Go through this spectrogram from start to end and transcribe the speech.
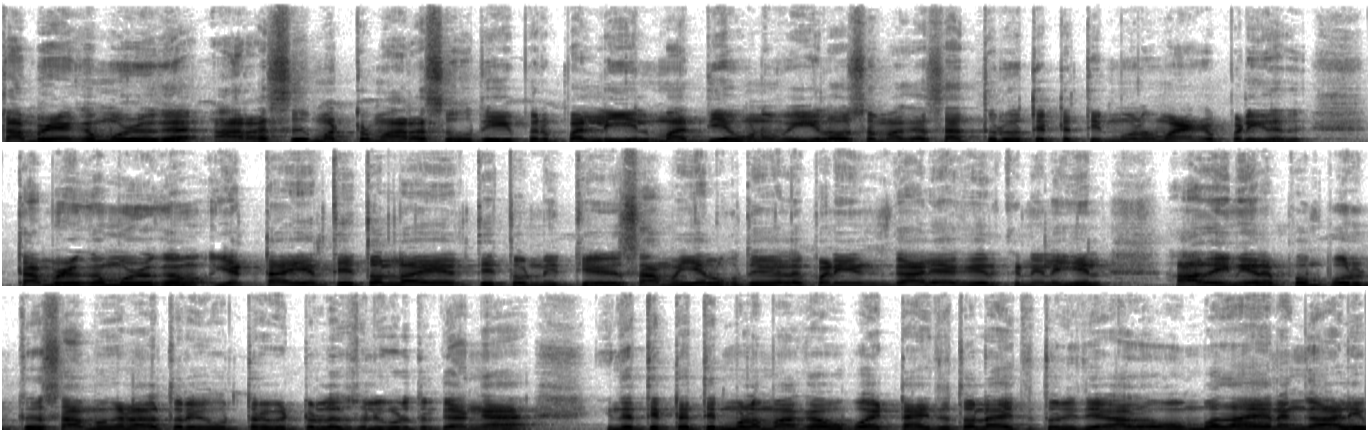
தமிழகம் முழுக அரசு மற்றும் அரசு உதவி பெறும் பள்ளியில் மதிய உணவு இலவசமாக சத்துணவு திட்டத்தின் மூலம் வழங்கப்படுகிறது. தமிழகம் முழுகம் எட்டாயிரத்தி தொள்ளாயிரத்தி தொண்ணூற்றி ஏழு சமையல் உதவியாளர் பணியிடங்கள் காலியாக இருக்கும் நிலையில் அதை நிரப்பும் பொருட்டு சமூக நலத்துறை உத்தரவிட்டுள்ளது சொல்லி கொடுத்துருக்காங்க. இந்த திட்டத்தின் மூலமாக எட்டாயிரத்தி தொள்ளாயிரத்தி தொண்ணூற்றி ஏழு அதாவது ஒன்பதாயிரம் காலி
